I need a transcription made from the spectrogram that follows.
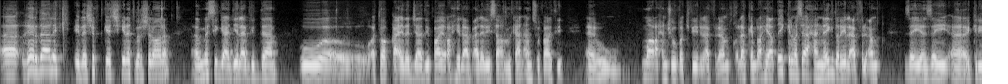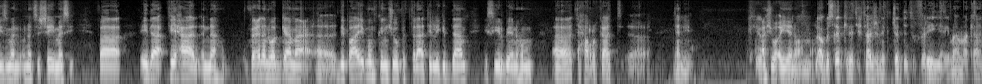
آه، غير ذلك إذا شفت تشكيلة برشلونة آه، ميسي قاعد يلعب قدام وأتوقع إذا جا ديباي راح يلعب على اليسار مكان أنسو فاتي. آه، وما راح نشوفه كثير يلعب في العمق لكن راح يعطيك المساحة إنه يقدر يلعب في العمق. زيه زي آه، جريزمان ونفس الشيء ميسي. فإذا في حال إنه فعلا وقع مع آه، ديباي ممكن نشوف الثلاثي اللي قدام يصير بينهم آه، تحركات يعني كثير. عشوائية نوعا ما. لا بس غير كذا تحتاج إنك تجدد الفريق يعني مهما كان.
